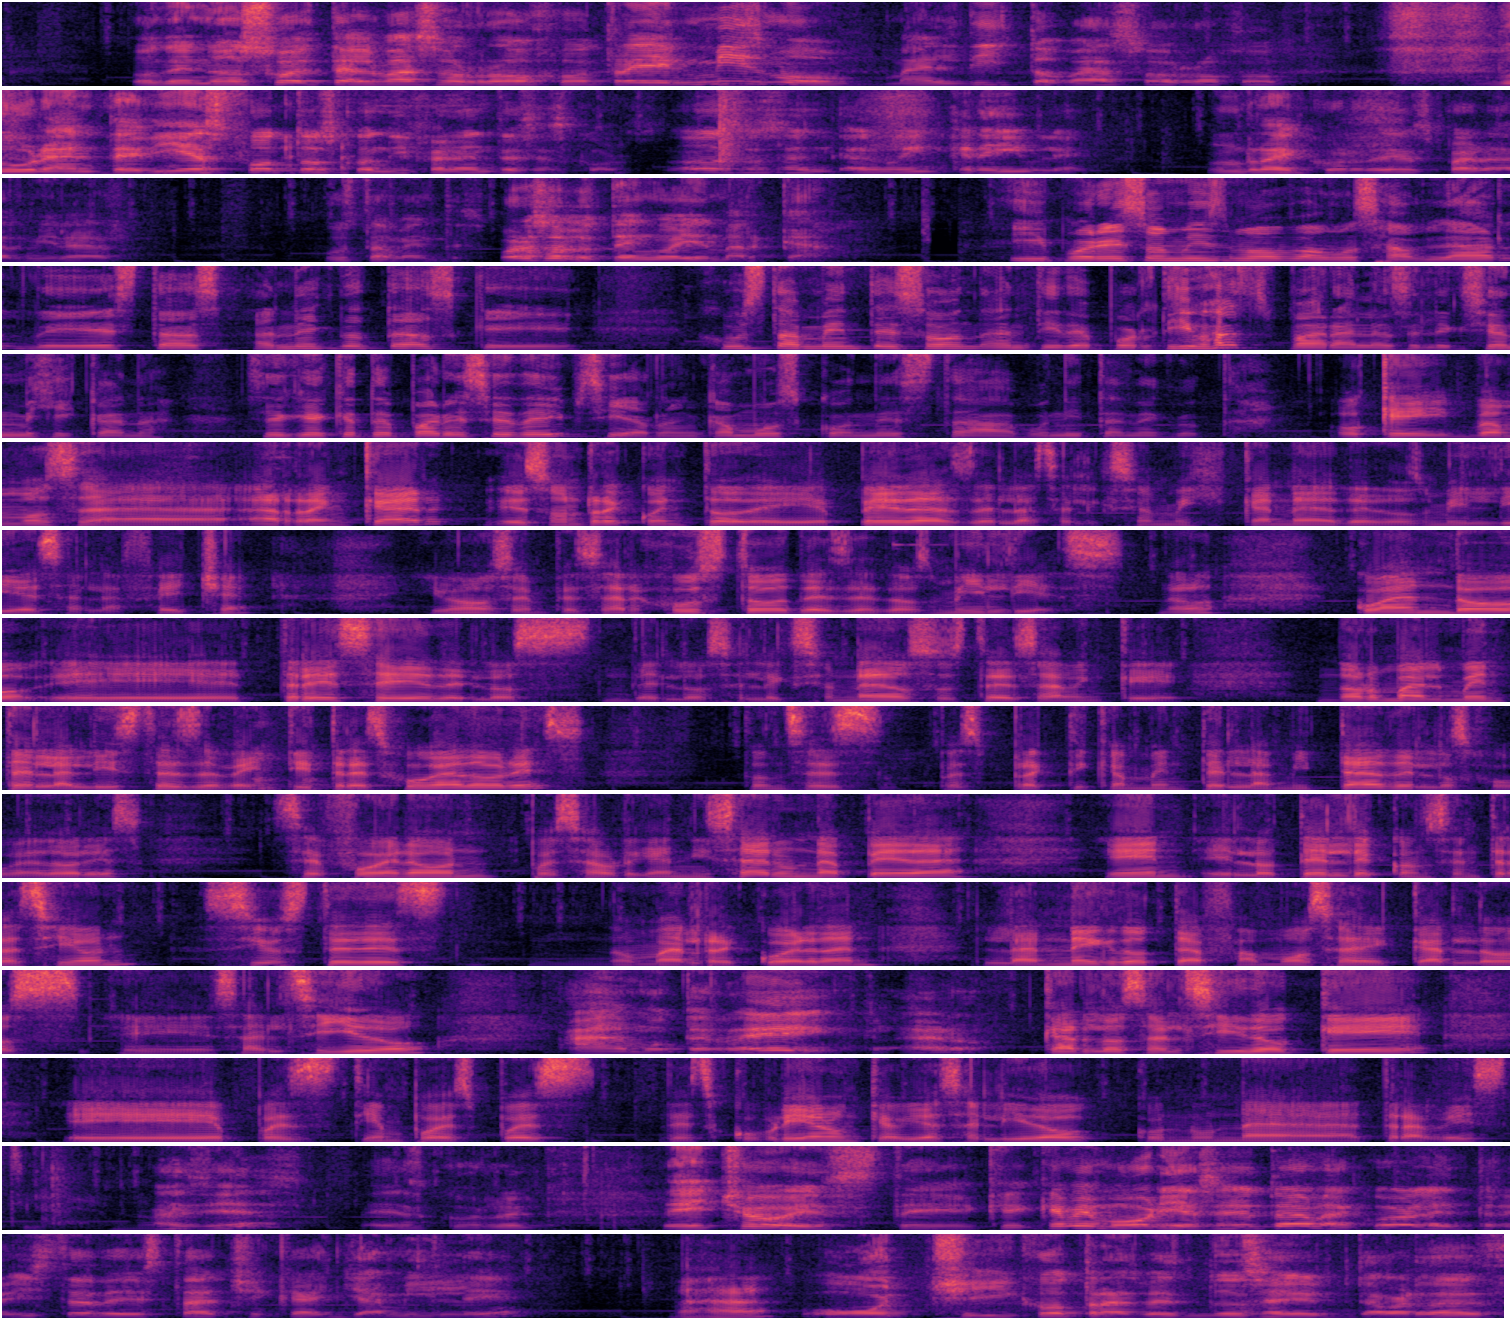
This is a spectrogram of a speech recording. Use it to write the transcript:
donde no suelta el vaso rojo, trae el mismo maldito vaso rojo durante 10 fotos con diferentes scores. Eso es algo increíble, un récord, ¿eh? es para admirar, justamente. Por eso lo tengo ahí enmarcado. Y por eso mismo vamos a hablar de estas anécdotas que justamente son antideportivas para la selección mexicana. Así que, ¿qué te parece, Dave, si arrancamos con esta bonita anécdota? Ok, vamos a arrancar. Es un recuento de pedas de la selección mexicana de 2010 a la fecha. Y vamos a empezar justo desde 2010, ¿no? Cuando eh, 13 de los, de los seleccionados, ustedes saben que normalmente la lista es de 23 jugadores. Entonces, pues prácticamente la mitad de los jugadores se fueron pues a organizar una peda en el hotel de concentración. Si ustedes no mal recuerdan, la anécdota famosa de Carlos eh, Salcido. Ah, Monterrey, claro. Carlos Salcido que eh, pues tiempo después descubrieron que había salido con una travesti. ¿no? Así es, es correcto. De hecho, este, qué, qué memorias, yo todavía me acuerdo de la entrevista de esta chica Yamile, Ajá. o chico, tras vez, no sé, la verdad,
